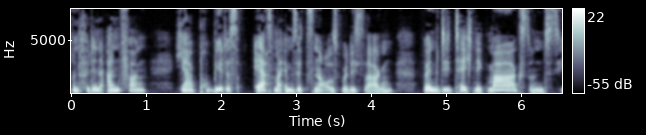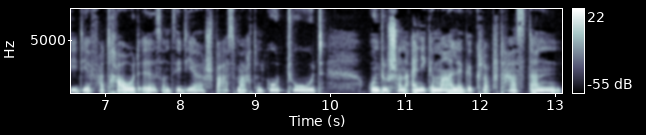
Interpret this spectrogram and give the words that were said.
Und für den Anfang, ja, probiert es erstmal im Sitzen aus, würde ich sagen. Wenn du die Technik magst und sie dir vertraut ist und sie dir Spaß macht und gut tut und du schon einige Male geklopft hast, dann,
